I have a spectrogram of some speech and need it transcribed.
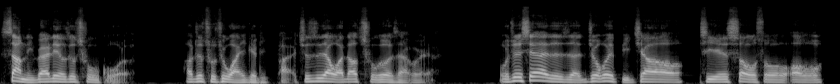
上礼拜六就出国了，然后就出去玩一个礼拜，就是要玩到初二才回来。我觉得现在的人就会比较接受说，哦，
